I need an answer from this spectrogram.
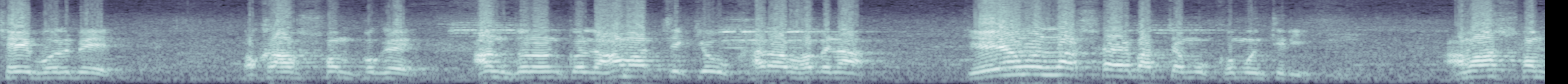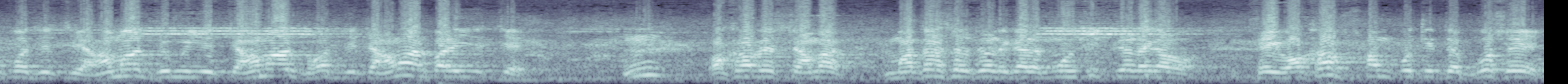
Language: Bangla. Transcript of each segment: সে বলবে অকাপ সম্পর্কে আন্দোলন করলে আমার চেয়ে কেউ খারাপ হবে না। কে আমার লাল সাহেব বাচ্চা মুখ্যমন্ত্রী? আমার সম্পদ যেছে আমার জমি যেছে আমার ঘর যেছে আমার বাড়ি যেছে হুম? অকাপ এসছে আমার মাদ্রাসা চলে গেল, মসজিদ চলে গেল। সেই অকাপ সম্পত্তিতে বসে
